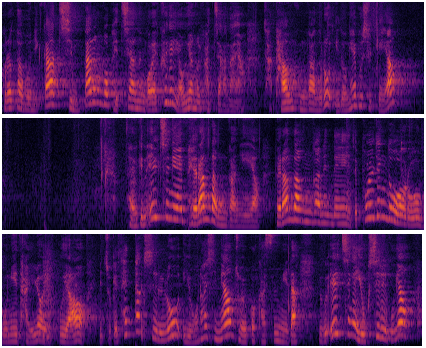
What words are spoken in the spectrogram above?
그렇다 보니까 짐, 다른 거 배치하는 거에 크게 영향을 받지 않아요. 자, 다음 공간으로 이동해 보실게요. 자, 여기는 1층의 베란다 공간이에요. 베란다 공간인데 이제 폴딩 도어로 문이 달려 있고요. 이쪽에 세탁실로 이용을 하시면 좋을 것 같습니다. 그리고 1층에 욕실이고요.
